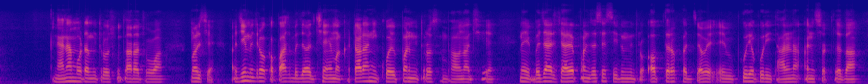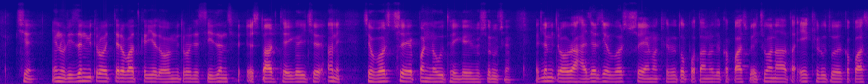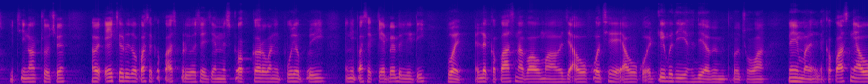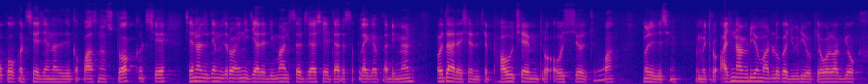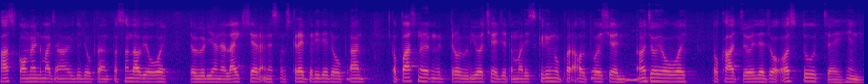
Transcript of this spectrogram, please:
નાના મોટા મિત્રો સુધારા જોવા મળશે. હજી મિત્રો કપાસ બજાર છે એમાં ઘટાડાની કોઈ પણ મિત્રો સંભાવના છે નહીં. બજાર જ્યારે પણ જશે સીધું મિત્રો અપ તરફ જ જવે એવી પૂરેપૂરી ધારણા અને શક્યતા છે. એનું રીઝન મિત્રો અત્યારે વાત કરીએ તો હવે મિત્રો જે સિઝન છે એ સ્ટાર્ટ થઈ ગઈ છે અને જે વર્ષ છે એ પણ નવું થઈ ગયેલું શરૂ છે. એટલે મિત્રો હવે હાજર જે વર્ષ છે એમાં ખેડૂતો પોતાનો જે કપાસ વેચવાના હતા એ ખેડૂતોએ કપાસ વેચી નાખ્યો છે. હવે એ ખેડૂતો પાસે કપાસ પડ્યો છે જેમને સ્ટોક કરવાની પૂરેપૂરી એની પાસે કેપેબિલિટી હોય. એટલે કપાસના ભાવમાં હવે જે આવકો છે આવકો એટલી બધી હદે હવે મિત્રો જોવા નહીં મળે. એટલે કપાસની આવકો ઘટશે, જેના લીધે કપાસનો સ્ટોક ઘટશે. જેના લીધે મિત્રો એની જ્યારે ડિમાન્ડ સર્જાશે, ત્યારે સપ્લાય કરતાં ડિમાન્ડ વધારે છે. જે ભાવ છે મિત્રો અવશ્ય જોવા મળી જશે. મિત્રો, આજના વિડીયોમાં આટલું જ. વીડિયો કેવો લાગ્યો? ખાસ કોમેન્ટમાં જણાવી દેજો. ઉપરાંત પસંદ આવ્યો હોય તો વિડીયોને લાઇક શેર અને સબસ્ક્રાઈબ કરી દેજો. ઉપરાંત કપાસનો એક મિત્રો વીડિયો છે જે તમારી સ્ક્રીન ઉપર આવતો હોય છે, ન જોયો હોય તો ખાસ જોઈ લેજો. અસ્તુ, જય હિન્દ.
